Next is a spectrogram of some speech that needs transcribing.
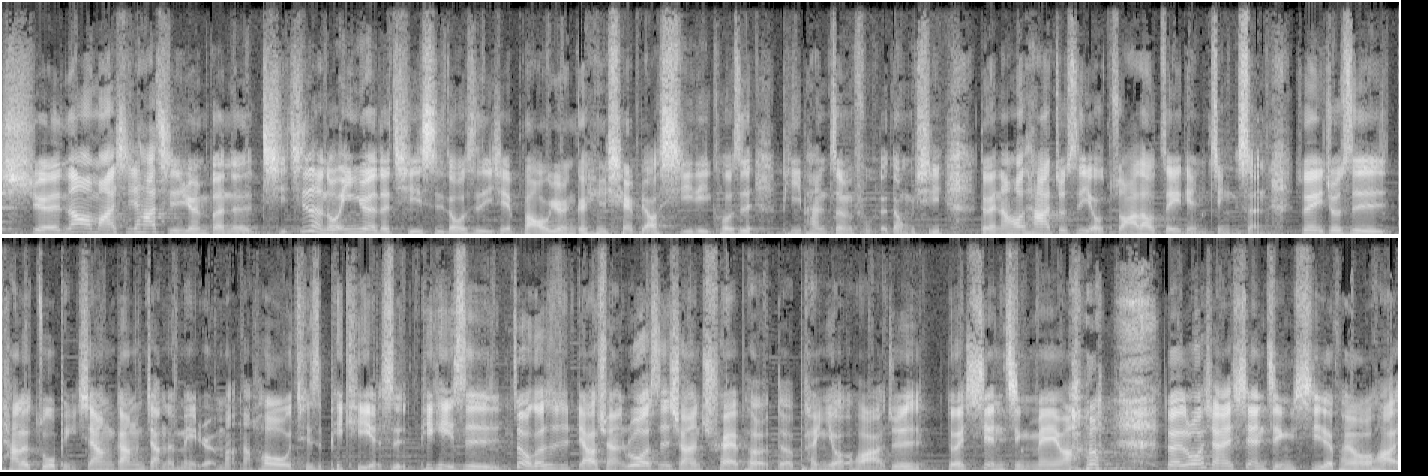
学，你知道吗？嘻哈其实原本的起，其实很多音乐的起始都是一些抱怨跟一些比较犀利或是批判政府的东西。对，然后他就是有抓到这一点精神，所以就是他的作品，像刚刚讲的美人嘛，然后其实 Picky 也是，Picky 是这首歌是比较喜欢，如果是喜欢 Trap 的朋友的话，就是对陷阱妹嘛，对，如果喜欢陷阱系的朋友的话，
